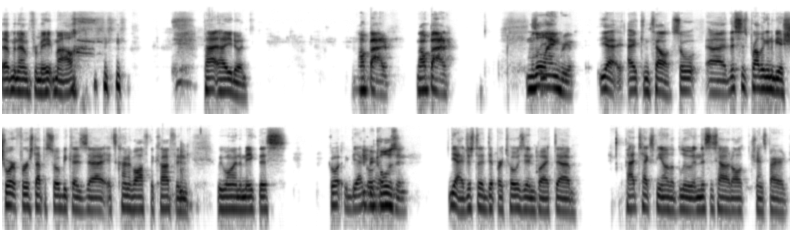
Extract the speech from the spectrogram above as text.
Eminem from Eight Mile. Pat, how you doing? Not bad. Not bad. I'm a little So- angry. Yeah, I can tell. So uh, this is probably going to be a short first episode because uh, it's kind of off the cuff, and we wanted to make this go. Yeah, Dip go your ahead. toes in. yeah, just to dip our toes in. But um, Pat texts me out of the blue, and this is how it all transpired.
